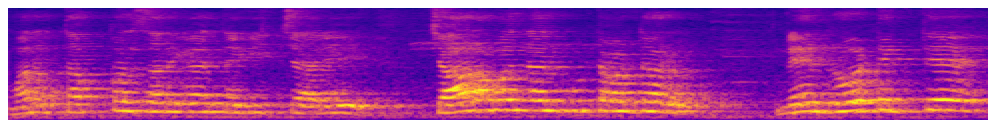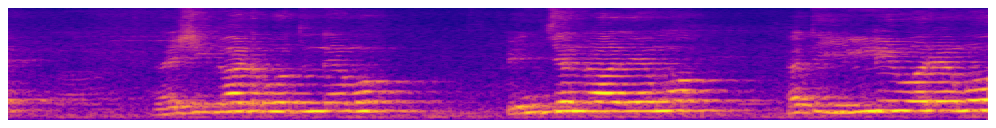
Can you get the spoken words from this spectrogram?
మనం తప్పనిసరిగా తెగించాలి చాలామంది అనుకుంటా ఉంటారు నేను రోడ్డు ఎక్కితే రేషన్ కార్డు పోతుందేమో పింఛన్ రాదేమో లేకపోతే ఇల్లు ఇవ్వరేమో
